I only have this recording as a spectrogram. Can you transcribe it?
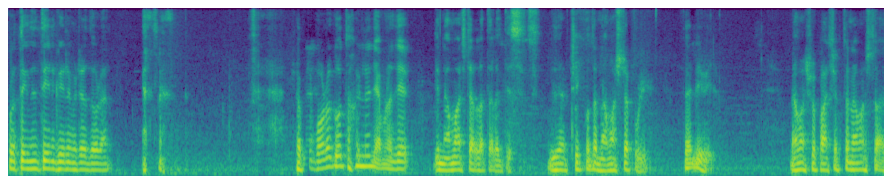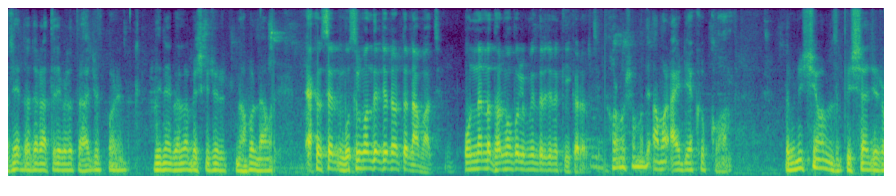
প্রত্যেকদিন তিন কিলোমিটার দৌড়ান। সবচেয়ে বড় কথা হইল যে আমরা যে নামাজটা আল্লাহ তালা দিয়েছে যদি ঠিক মতো নামাজটা পড়ি তাহলে হয়ে নামাজ পাঁচ তো নামাজ তো আছে তাদের রাত্রের বেলা তো হাজুত পড়েন। দিনের বেলা বেশ কিছু নফল নামাজ এখন স্যার, মুসলমানদের জন্য তো নামাজ। অন্যান্য ধর্মাবলম্বীদের জন্য কি করা উচিত? ধর্ম সম্বন্ধে আমার আইডিয়া খুব কম। তবে নিশ্চয়ই আমার বিশ্বাস যে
